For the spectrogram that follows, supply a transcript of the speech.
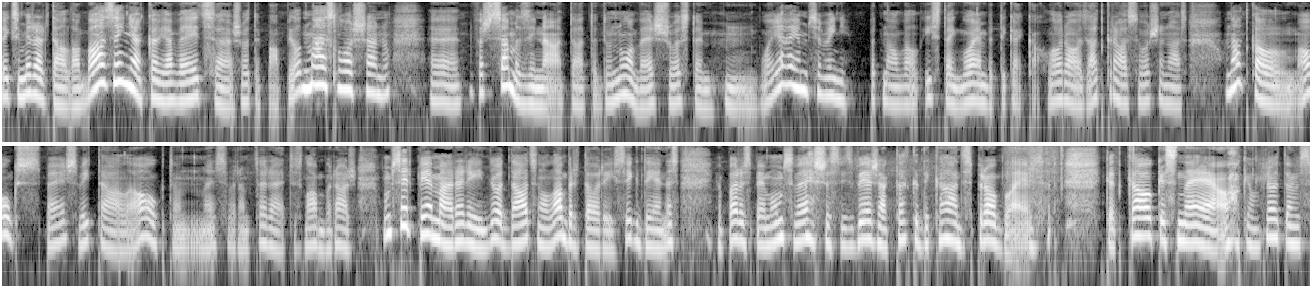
teiksim, ir arī tā labā ziņa, ka, ja veic šo papildu mēslošanu, var samazināt tātad, un novērst šos te, hmm, bojājumus, ja viņi pat nav vēl izteikti bojājumi, bet tikai kā chloroze, atkrāsošanās. Un atkal augsts spējas vitāli augt, un mēs varam cerēt uz labu ražu. Mums ir piemēri arī ļoti daudz no laboratorijas ikdienas, jo parasti pie mums vēršas visbiežāk tad, kad ir kādas problēmas. kad kaut kas neaug. Un, protams,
